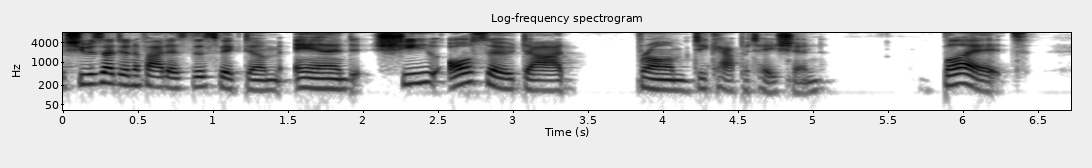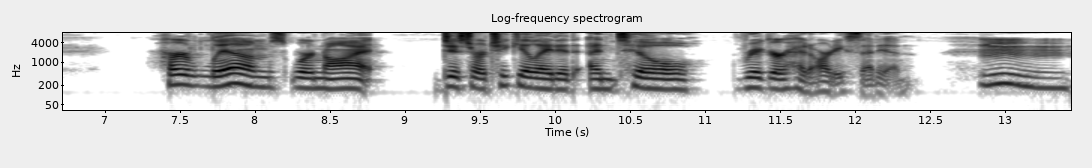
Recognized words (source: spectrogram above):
She was identified as this victim, and she also died from decapitation, but her limbs were not disarticulated until rigor had already set in. Mm.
